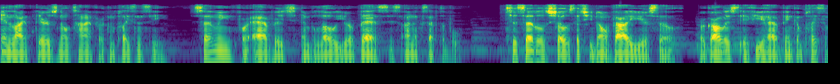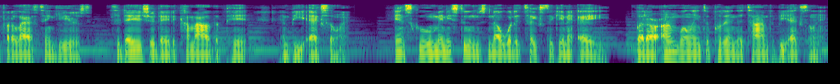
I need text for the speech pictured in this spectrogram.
In life, there is no time for complacency. Settling for average and below your best is unacceptable. To settle shows that you don't value yourself. Regardless if you have been complacent for the last 10 years, today is your day to come out of the pit and be excellent. In school, many students know what it takes to get an A, but are unwilling to put in the time to be excellent.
